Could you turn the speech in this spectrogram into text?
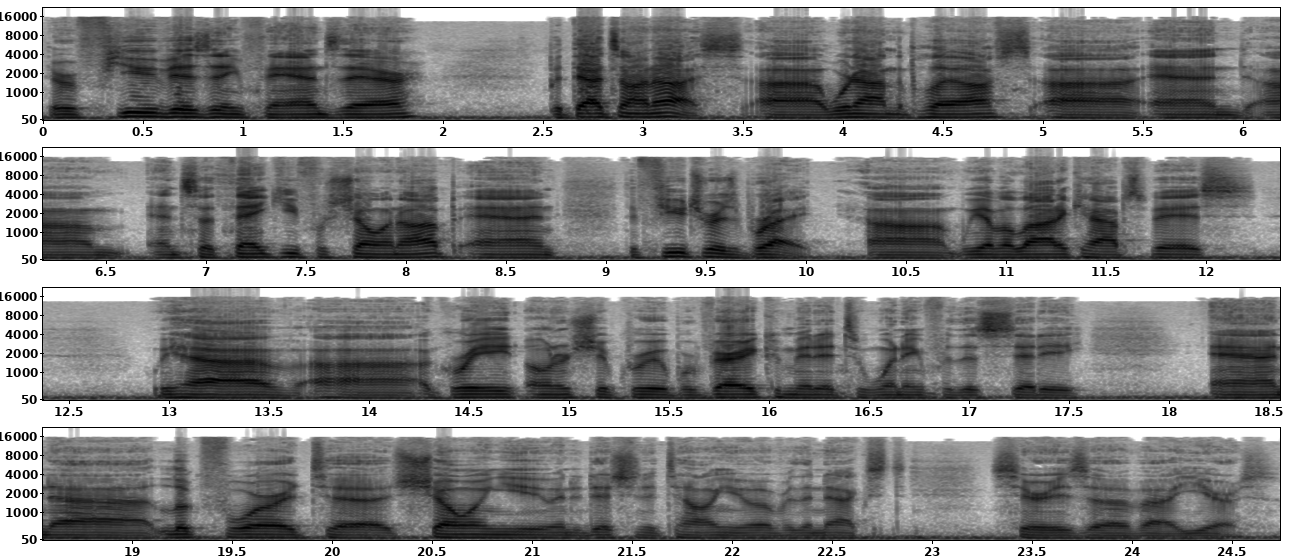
there are a few visiting fans there, but that's on us. Uh, we're not in the playoffs, uh, and um, and so thank you for showing up. And the future is bright. Uh, we have a lot of cap space. We have uh, a great ownership group. We're very committed to winning for this city, and uh, look forward to showing you, in addition to telling you, over the next series of uh, years.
